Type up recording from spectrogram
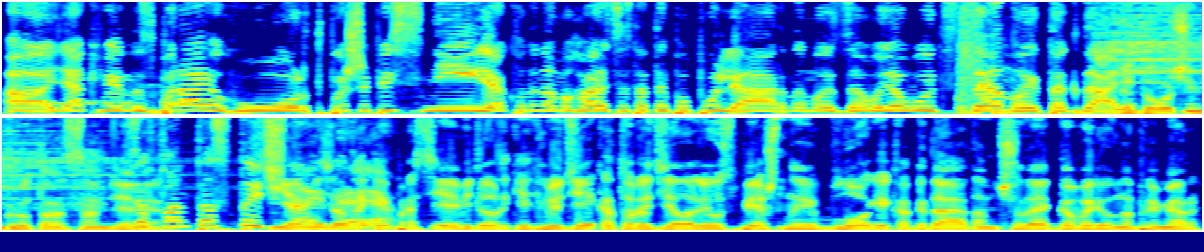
а, як він збирає гурт, пише пісні, як вони намагаються стати популярними, завойовують сцену і так далі. Это очень круто, на самом деле. Це фантастична Я видел ідея. таких, прости, я видел таких людей, которые делали успешные влоги, когда там человек говорил, например,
